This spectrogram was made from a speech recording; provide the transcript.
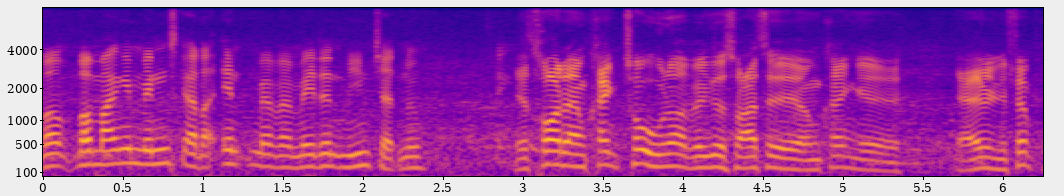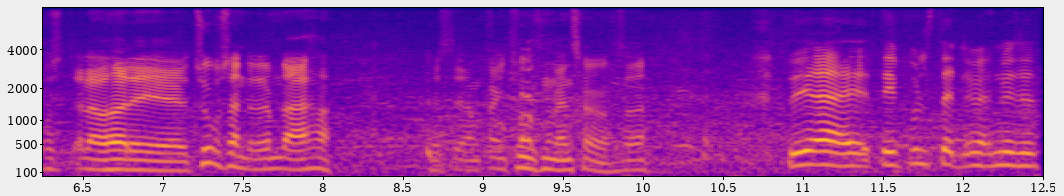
Hvor, hvor mange mennesker er der endt med at være med i den meme-chat nu? Jeg tror, det er omkring 200, hvilket svarer til omkring øh, ja, det er egentlig 5 eller hvad hedder det, 20 procent af dem, der er her. Hvis det er omkring 1000 mennesker, så... Det er, øh, det er fuldstændig vanvittigt.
